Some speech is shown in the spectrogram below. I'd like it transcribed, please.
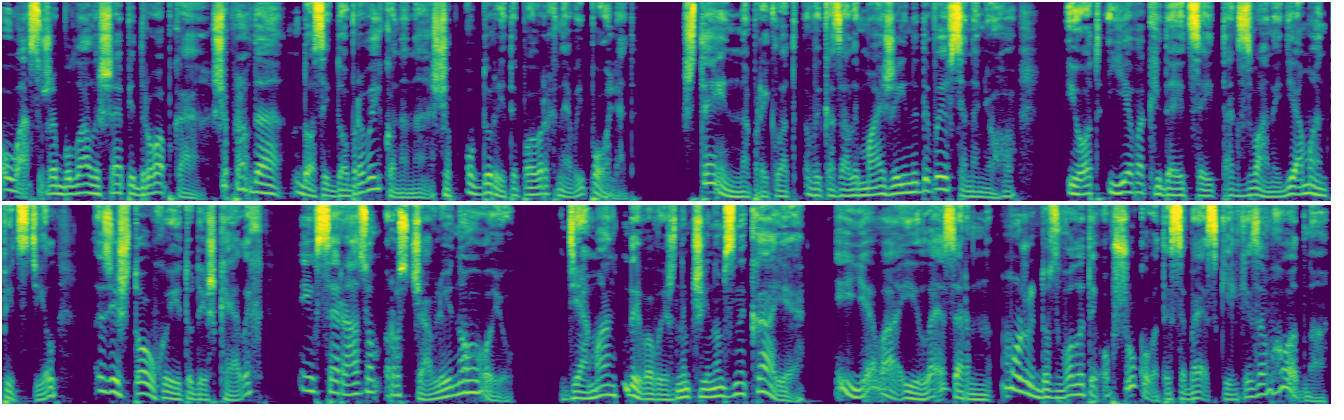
у вас уже була лише підробка, щоправда, досить добре виконана, щоб обдурити поверхневий погляд. Штейн, наприклад, ви казали, майже і не дивився на нього, і от Єва кидає цей так званий діамант під стіл, зіштовхує туди шкелих і все разом розчавлює ногою. Діамант дивовижним чином зникає, і Єва і Лезерн можуть дозволити обшукувати себе скільки завгодно.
